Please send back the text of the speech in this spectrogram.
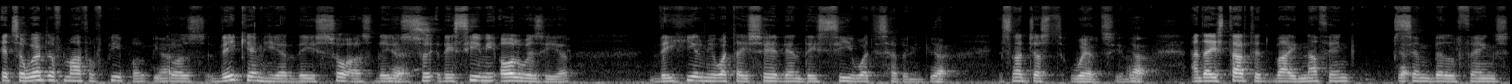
It's a word of mouth of people Yeah. because they came here, they saw us, they Yes. saw, they see me always here. They hear me what I say, then they see what is happening. Yeah. It's not just words, you know. Yeah. And I started by nothing, Yeah. simple things.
